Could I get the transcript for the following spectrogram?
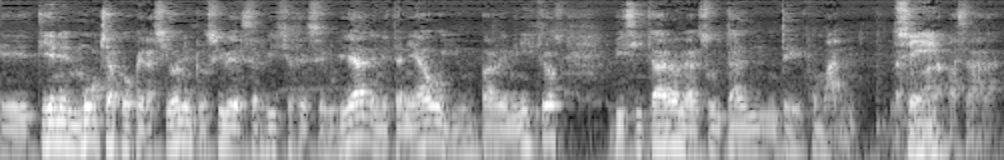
eh, tienen mucha cooperación, inclusive de servicios de seguridad. Netanyahu y un par de ministros visitaron al sultán de Oman la semana pasada.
